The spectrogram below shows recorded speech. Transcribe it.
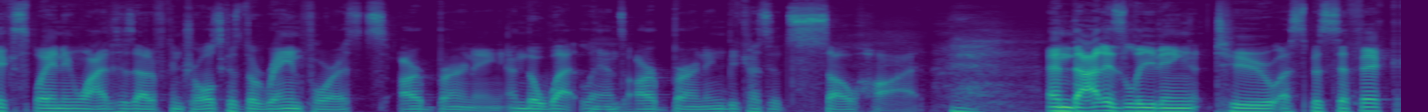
explaining why this is out of control is because the rainforests are burning and the wetlands Mm. are burning because it's so hot. And that is leading to a specific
